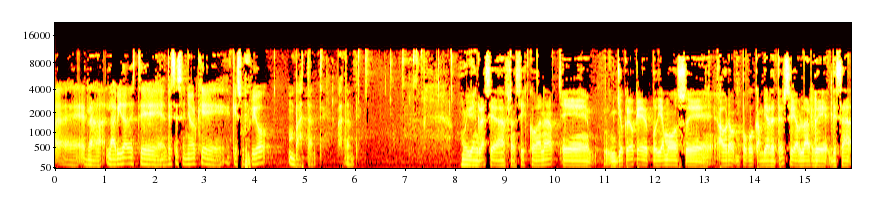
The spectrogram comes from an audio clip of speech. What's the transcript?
eh, la, la, vida de este, de este señor que, que sufrió bastante, bastante. Muy bien, gracias Francisco, Ana. Eh, yo creo que podíamos eh, ahora un poco cambiar de tercio y hablar de, esa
